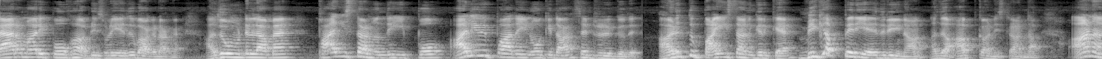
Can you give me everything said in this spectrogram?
வேற மாதிரி போகும் அப்படின்னு சொல்லி எதிர்பார்க்குறாங்க. அதுவும் மட்டும் இல்லாம பாகிஸ்தான் வந்து இப்போ அழிவு பாதை நோக்கி தான் சென்று இருக்குது அடுத்து பாகிஸ்தானுக்கு இருக்க மிகப்பெரிய எதிரினா அது ஆப்கானிஸ்தான் தான். ஆனா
